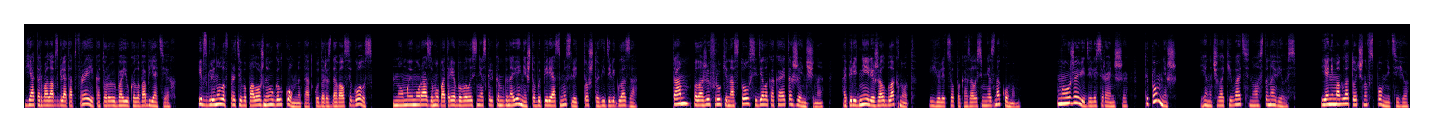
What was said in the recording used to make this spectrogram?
Я оторвала взгляд от Фреи, которую баюкала в объятиях, и взглянула в противоположный угол комнаты, откуда раздавался голос, но моему разуму потребовалось несколько мгновений, чтобы переосмыслить то, что видели глаза. Там, положив руки на стол, сидела какая-то женщина, а перед ней лежал блокнот. Ее лицо показалось мне знакомым. «Мы уже виделись раньше. Ты помнишь?» Я начала кивать, но остановилась. Я не могла точно вспомнить ее.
